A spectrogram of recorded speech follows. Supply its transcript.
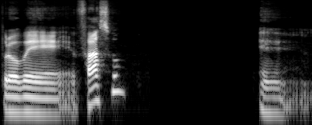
Probé faso. eh,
